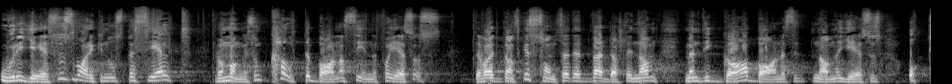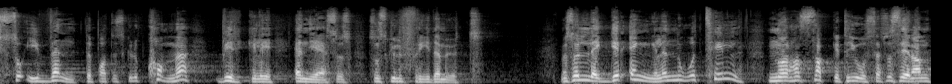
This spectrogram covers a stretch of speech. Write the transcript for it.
Ordet Jesus var ikke noe spesielt. Det var mange som kalte barna sine for Jesus. Det var et ganske sånn sett et hverdagslig navn, men de ga barnet sitt navnet Jesus også i vente på at det skulle komme virkelig en Jesus som skulle fri dem ut. Men så legger engelen noe til. Når han snakker til Josef, så sier han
